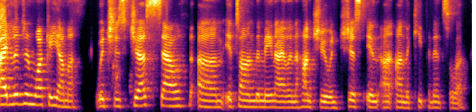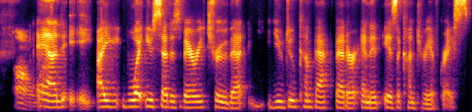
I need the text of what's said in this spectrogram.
I lived in Wakayama, which is just south. Um, it's on the main island of Honshu and just in on, on the Kii Peninsula. Oh, wow. And I- I, what you said is very true that you do come back better, and it is a country of grace.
